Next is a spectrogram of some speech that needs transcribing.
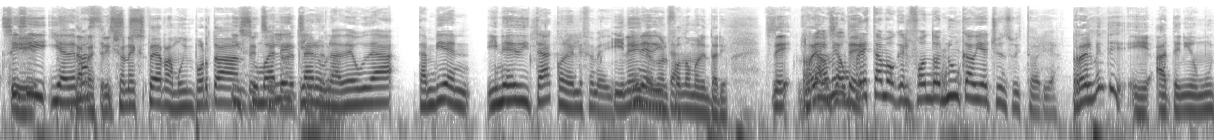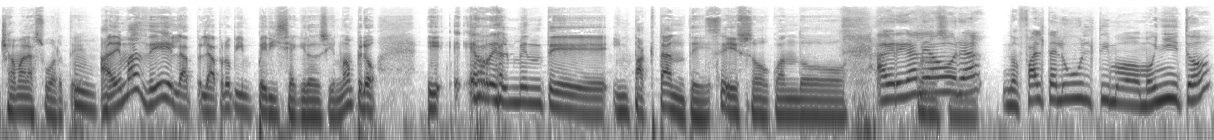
Sí, eh, sí, y además- De restricción externa muy Y importante. sumarle, etcétera, claro, etcétera. una deuda también inédita con el FMI. Inédita con el Fondo Monetario. Entonces, O sea, realmente, un préstamo que el fondo nunca había hecho en su historia. realmente eh, ha tenido mucha mala suerte. Mm. Además de la, la propia impericia, quiero decir, ¿no? Pero eh, es realmente impactante Sí. eso cuando. Agregale ahora, nos falta el último moñito,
